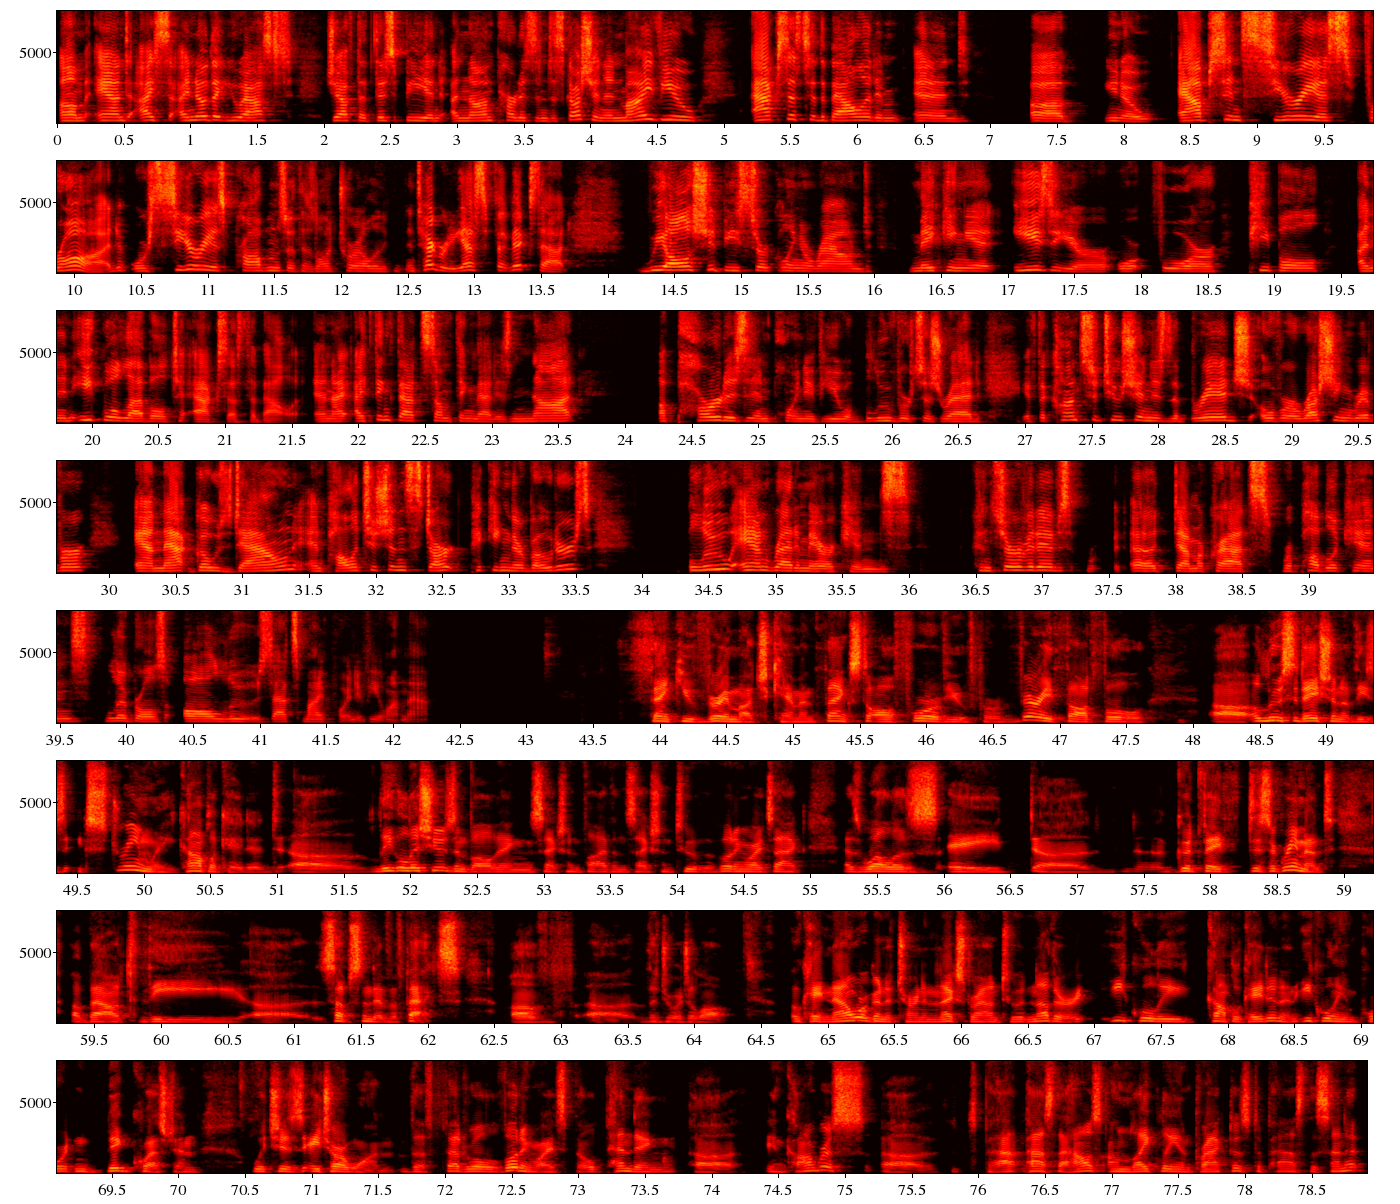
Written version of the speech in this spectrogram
Um, and I, I know that you asked Jeff that this be an, a nonpartisan discussion. In my view, access to the ballot and, and uh, you know, absent serious fraud or serious problems with electoral integrity, yes, fix that. We all should be circling around making it easier or for people on an equal level to access the ballot. And I, I think that's something that is not a partisan point of view, a blue versus red. If the Constitution is the bridge over a rushing river and that goes down and politicians start picking their voters, blue and red Americans, conservatives, uh, Democrats, Republicans, liberals all lose. That's my point of view on that. Thank you very much, Kim, and thanks to all four of you for very thoughtful uh, elucidation of these extremely complicated uh, legal issues involving Section 5 and Section 2 of the Voting Rights Act, as well as a uh, good faith disagreement about the uh, substantive effects of uh, the Georgia law. Okay, now we're going to turn in the next round to another equally complicated and equally important big question, which is H.R. 1, the federal voting rights bill pending uh, in Congress uh, pa- pass the House, unlikely in practice to pass the Senate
